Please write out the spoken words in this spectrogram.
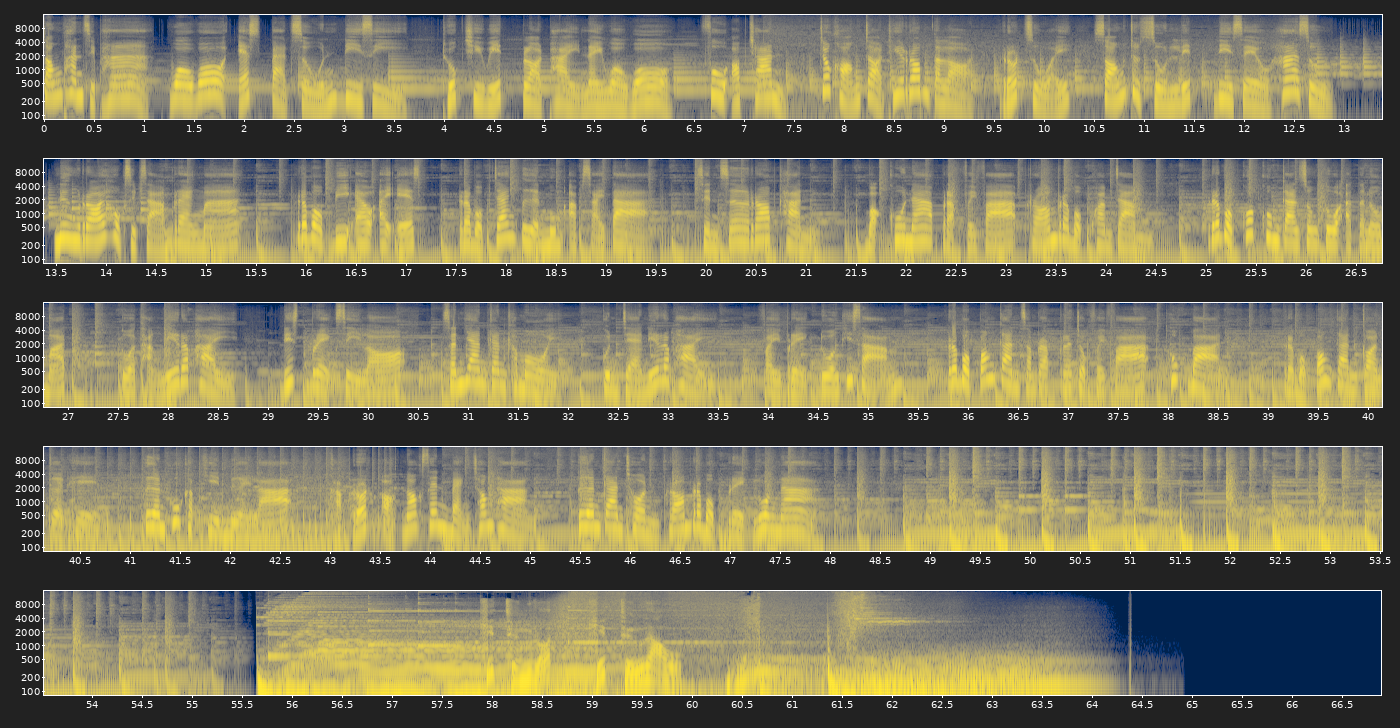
2015 Volvo S80 DC ทุกชีวิตปลอดภัยใน Volvo Full Option เจ้าของจอดที่ร่มตลอด รถสวย 2.0 ลิตร ดีเซล 5 สูบ 163 แรงม้า ระบบ BLIS ระบบแจ้งเตือนมุมอับสายตา เซ็นเซอร์รอบคัน เบาะคู่หน้าปรับไฟฟ้าพร้อมระบบความจำ ระบบควบคุมการทรงตัวอัตโนมัติ ตัวถังนิรภัย ดิสเบรก4 ล้อ สัญญาณกันขโมย กุญแจนิรภัย ไฟเบรกดวงที่ 3 ระบบป้องกันสำหรับกระจกไฟฟ้าทุกบาน ระบบป้องกันก่อนเกิดเหตุ เตือนผู้ขับขี่เหนื่อยล้า ขับรถออกนอกเส้นแบ่งช่องทาง เตือนการชนพร้อมระบบเบรกล่วงหน้าคิดถึงรถ คิดถึงเรา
